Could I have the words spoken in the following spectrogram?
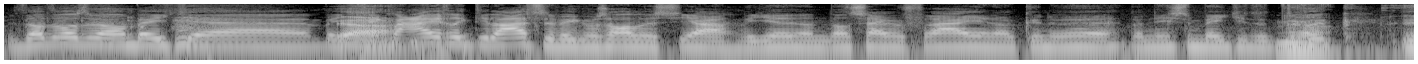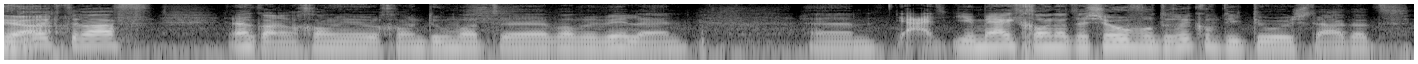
Dus dat was wel een beetje, eh, een beetje Ja. gek. Maar eigenlijk die laatste week was alles... Ja, weet je, dan, dan zijn we vrij en dan kunnen we... Dan is een beetje de Ja. druk, de Ja. druk eraf. En dan kunnen we gewoon, gewoon doen wat, eh, wat we willen. En, ehm, ja, je merkt gewoon dat er zoveel druk op die tour staat. Dat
